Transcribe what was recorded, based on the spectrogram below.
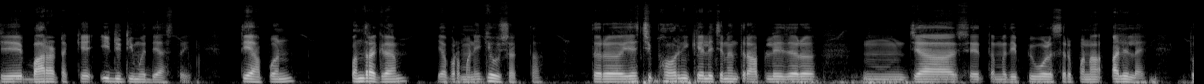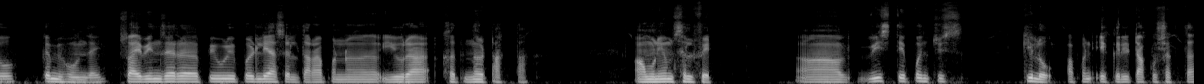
जे बारा टक्के ई डी टीमध्ये असतं ते आपण पंधरा ग्रॅम याप्रमाणे घेऊ शकता. तर याची फवारणी केल्याच्यानंतर आपले जर ज्या शेतामध्ये पिवळसरपणा आलेला आहे तो कमी होऊन जाईल. सोयाबीन जर पिवळी पडली असेल तर आपण युरिया खत न टाकता अमोनियम सल्फेट वीस ते पंचवीस किलो आपण एकरी टाकू शकता.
